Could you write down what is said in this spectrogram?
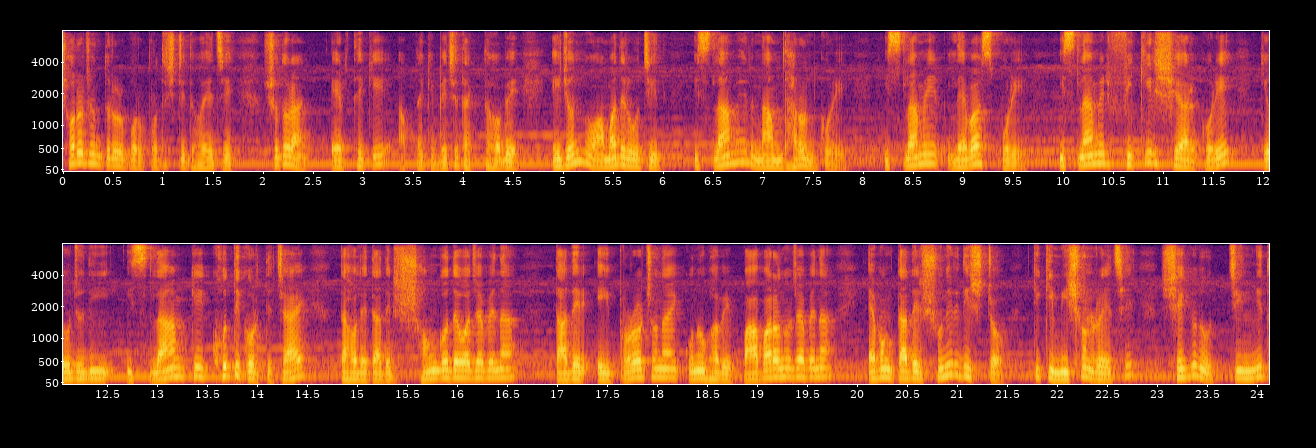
ষড়যন্ত্রের উপর প্রতিষ্ঠিত হয়েছে। সুতরাং এর থেকে আপনাকে বেঁচে থাকতে হবে। এই জন্য আমাদের উচিত ইসলামের নাম ধারণ করে, ইসলামের লেবাস পরে, ইসলামের ফিকির শেয়ার করে কেউ যদি ইসলামকে ক্ষতি করতে চায়, তাহলে তাদের সঙ্গ দেওয়া যাবে না, তাদের এই প্ররোচনায় কোনোভাবে পা বাড়ানো যাবে না, এবং তাদের সুনির্দিষ্ট কী কী মিশন রয়েছে, সেগুলো চিহ্নিত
